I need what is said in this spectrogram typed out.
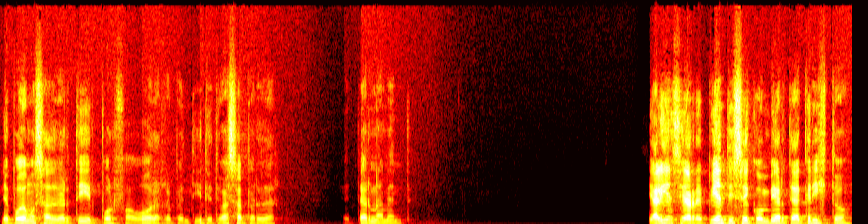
le podemos advertir, por favor, arrepentite, te vas a perder eternamente. Si alguien se arrepiente y se convierte a Cristo,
